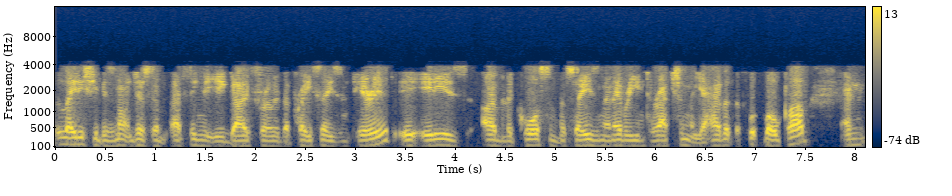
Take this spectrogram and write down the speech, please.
leadership is not just a, a, thing that you go through in the pre-season period. It, it is over the course of the season and every interaction that you have at the football club. And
